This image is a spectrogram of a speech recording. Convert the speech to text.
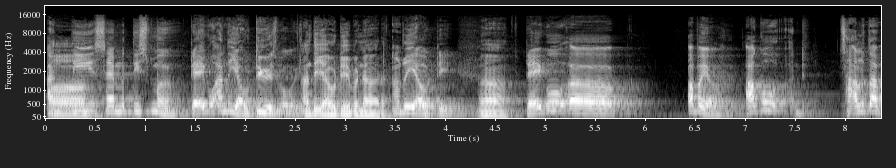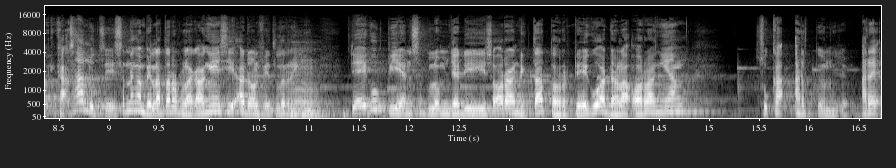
anti semitisme dia iku anti Yahudi wis pokoknya Anti Yahudi benar. anti Yahudi Nah. Dia itu eh, apa ya? Aku salut tapi gak salut sih. Seneng ngambil latar belakangnya si Adolf Hitler ini. Dia itu pian sebelum jadi seorang diktator, dia itu adalah orang yang suka art. Arek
